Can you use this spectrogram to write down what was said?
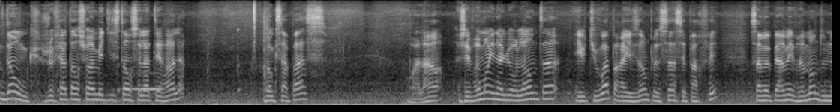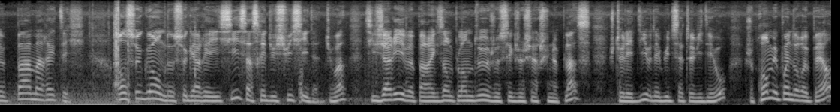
Donc, je fais attention à mes distances latérales. Donc, ça passe. Voilà, j'ai vraiment une allure lente et tu vois par exemple ça c'est parfait, ça me permet vraiment de ne pas m'arrêter. En seconde, se garer ici, ça serait du suicide, tu vois. Si j'arrive par exemple en deux, je sais que je cherche une place, je te l'ai dit au début de cette vidéo, je prends mes points de repère,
